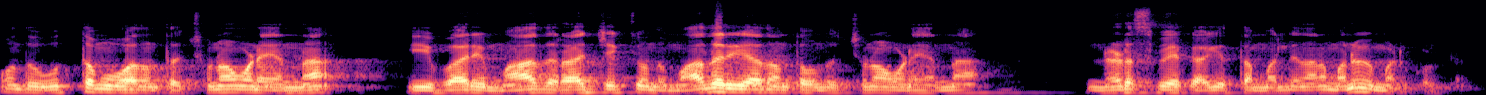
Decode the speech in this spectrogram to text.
ಒಂದು ಉತ್ತಮವಾದಂಥ ಚುನಾವಣೆಯನ್ನು ಈ ಬಾರಿ ಮಾದ ರಾಜ್ಯಕ್ಕೆ ಒಂದು ಮಾದರಿಯಾದಂಥ ಒಂದು ಚುನಾವಣೆಯನ್ನು ನಡೆಸಬೇಕಾಗಿ ತಮ್ಮಲ್ಲಿ ನಾನು ಮನವಿ ಮಾಡಿಕೊಳ್ತೇನೆ.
